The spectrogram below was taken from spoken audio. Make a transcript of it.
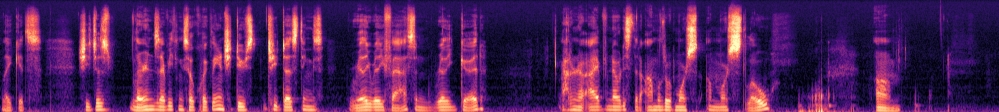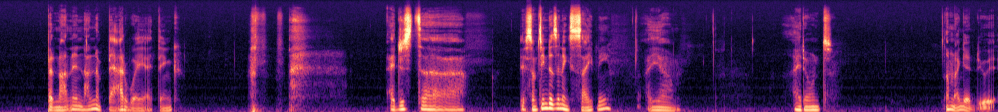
like it's she just learns everything so quickly and she does she does things really really fast and really good I don't know I've noticed that I'm a little more I'm more slow um but not in not in a bad way I think I just uh if something doesn't excite me, I um I don't I'm not gonna do it.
